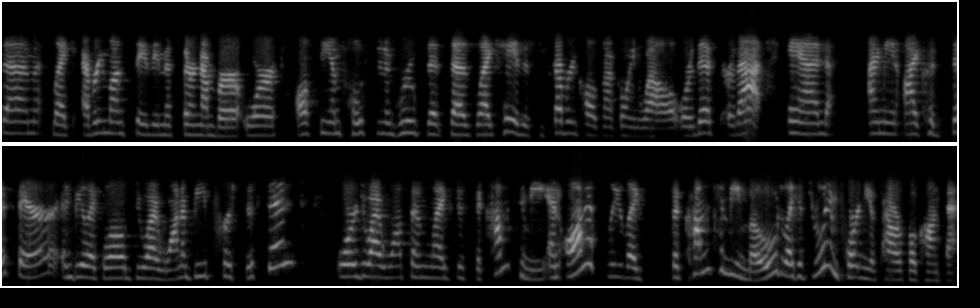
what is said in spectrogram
them like every month say they miss their number or I'll see them post in a group that says like, "Hey, this discovery call is not going well," or this or that. And I mean, I could sit there and be like, "Well, do I want to be persistent or do I want them like just to come to me?" And honestly, like the come to me mode, like it's really important you have powerful content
